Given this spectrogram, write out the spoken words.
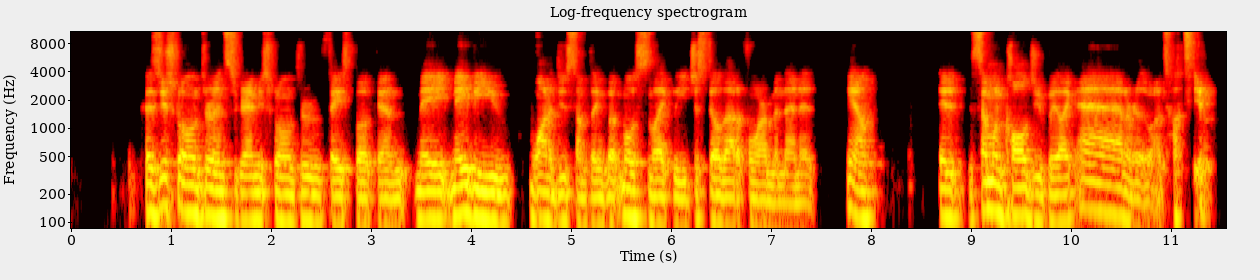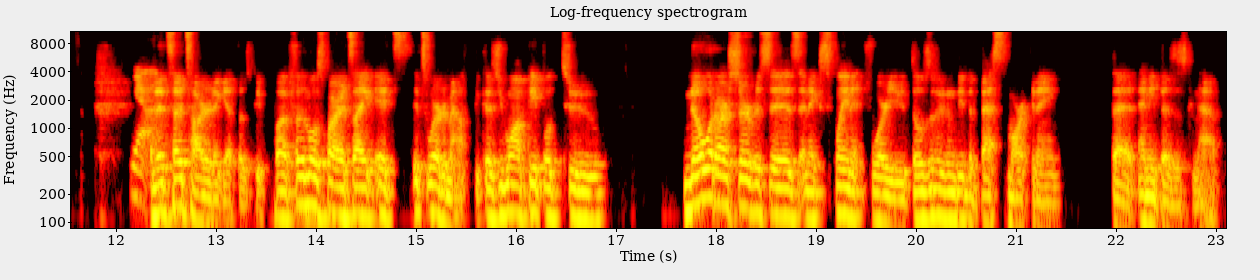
because you're scrolling through Instagram, you're scrolling through Facebook, and may maybe you want to do something, but most likely you just filled out a form and then it, you know, it someone called you, be like, eh, I don't really want to talk to you. Yeah. And it's it's harder to get those people. But for the most part, it's like it's it's word of mouth because you want people to know what our service is and explain it for you. Those are going to be the best marketing that any business can have.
